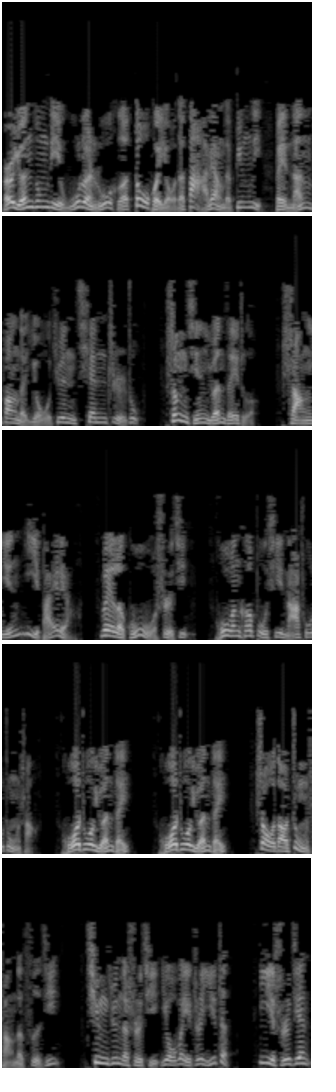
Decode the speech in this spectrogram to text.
而元宗帝无论如何都会有的大量的兵力被南方的友军牵制住。生擒元贼者，赏银一百两。为了鼓舞士气。胡文科不惜拿出重赏，活捉元贼，活捉元贼。受到重赏的刺激，清军的士气又为之一振。一时间，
